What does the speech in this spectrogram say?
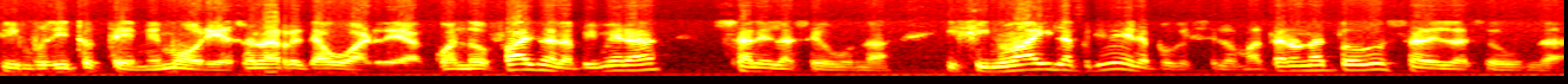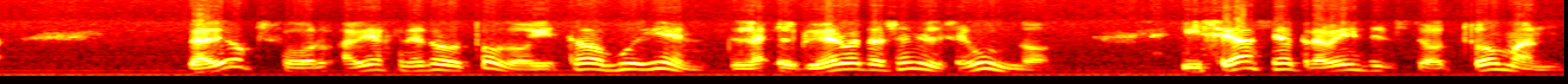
linfocitos T, memoria, son la retaguardia. Cuando falla la primera, sale la segunda. Y si no hay la primera, porque se lo mataron a todos, sale la segunda. La de Oxford había generado todo y estaba muy bien, el primer batallón y el segundo. Y se hace a través de, toman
